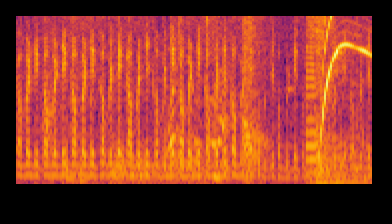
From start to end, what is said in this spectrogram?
கபடி கபடி கபடி கபடி கபடி கபடி கபடி கபடி கபடி கபடி கபடி கபடி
